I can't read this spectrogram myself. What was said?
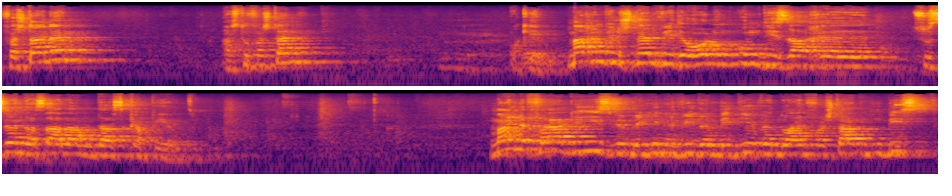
Verstanden? Hast du verstanden? Okay, machen wir schnell Wiederholung, um die Sache zu sehen, dass alle das kapiert. Meine Frage ist, wir beginnen wieder mit dir, wenn du einverstanden bist.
